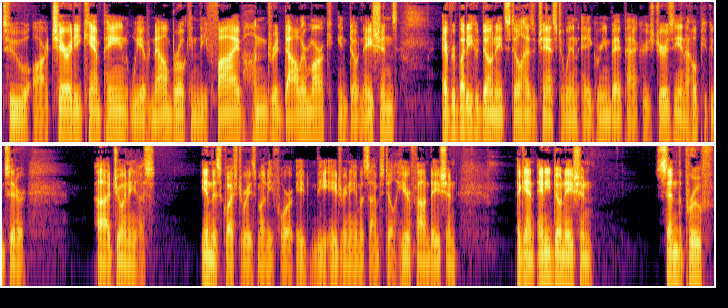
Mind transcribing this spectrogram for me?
to our charity campaign. We have now broken the $500 mark in donations. Everybody who donates still has a chance to win a Green Bay Packers jersey, and I hope you consider uh, joining us in this quest to raise money for a- the Adrian Amos I'm Still Here Foundation. Again, any donation, send the proof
